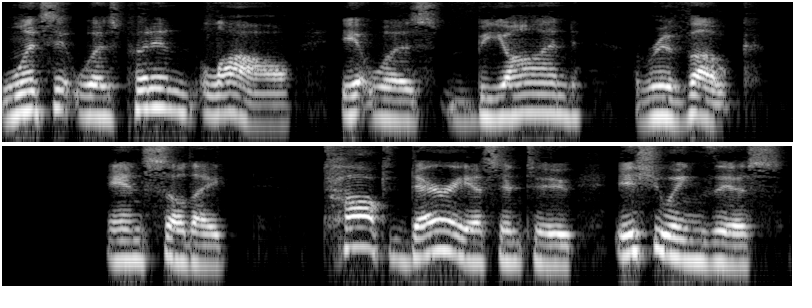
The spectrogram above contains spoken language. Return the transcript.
Once it was put in law, it was beyond revoke. And so they talked Darius into issuing this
